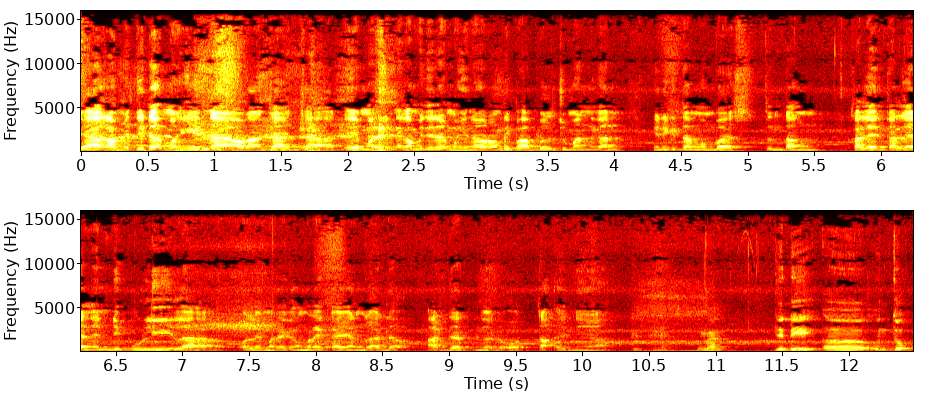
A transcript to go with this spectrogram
Ya kami tidak menghina orang cacat. Eh maksudnya kami tidak menghina orang difabel. Cuman kan ini kita membahas tentang kalian-kalian yang dibully lah oleh mereka-mereka yang nggak ada adat, nggak ada otak ini ya. Nah, jadi eh, untuk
